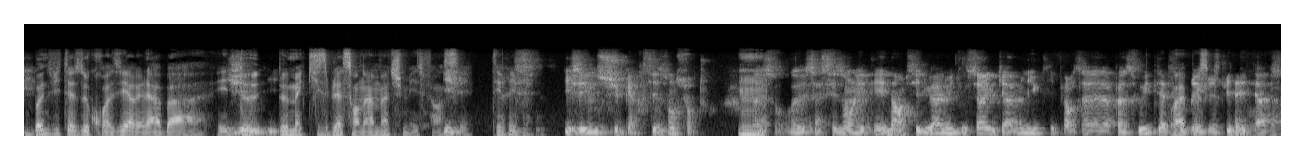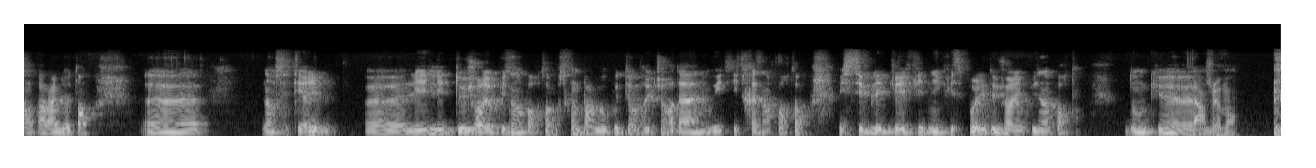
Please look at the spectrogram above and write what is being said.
Il- bonne vitesse de croisière, et là, bah, et Il- deux, il- deux mecs qui se blessent en un match, mais enfin, c'est terrible. Il faisait une super saison surtout. Mm. Son- ouais, sa saison elle était énorme. C'est lui à lui tout seul qui a mis les Clippers à la place où il était parce Ouais, que Blake Griffin a été absent pas mal de temps. Euh, non, c'est terrible. Euh, les, les deux joueurs les plus importants, parce qu'on parle beaucoup de Andre Jordan, où il était très important, mais c'est Blake Griffin et Chris Paul les deux joueurs les plus importants. Donc, euh, Largement.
